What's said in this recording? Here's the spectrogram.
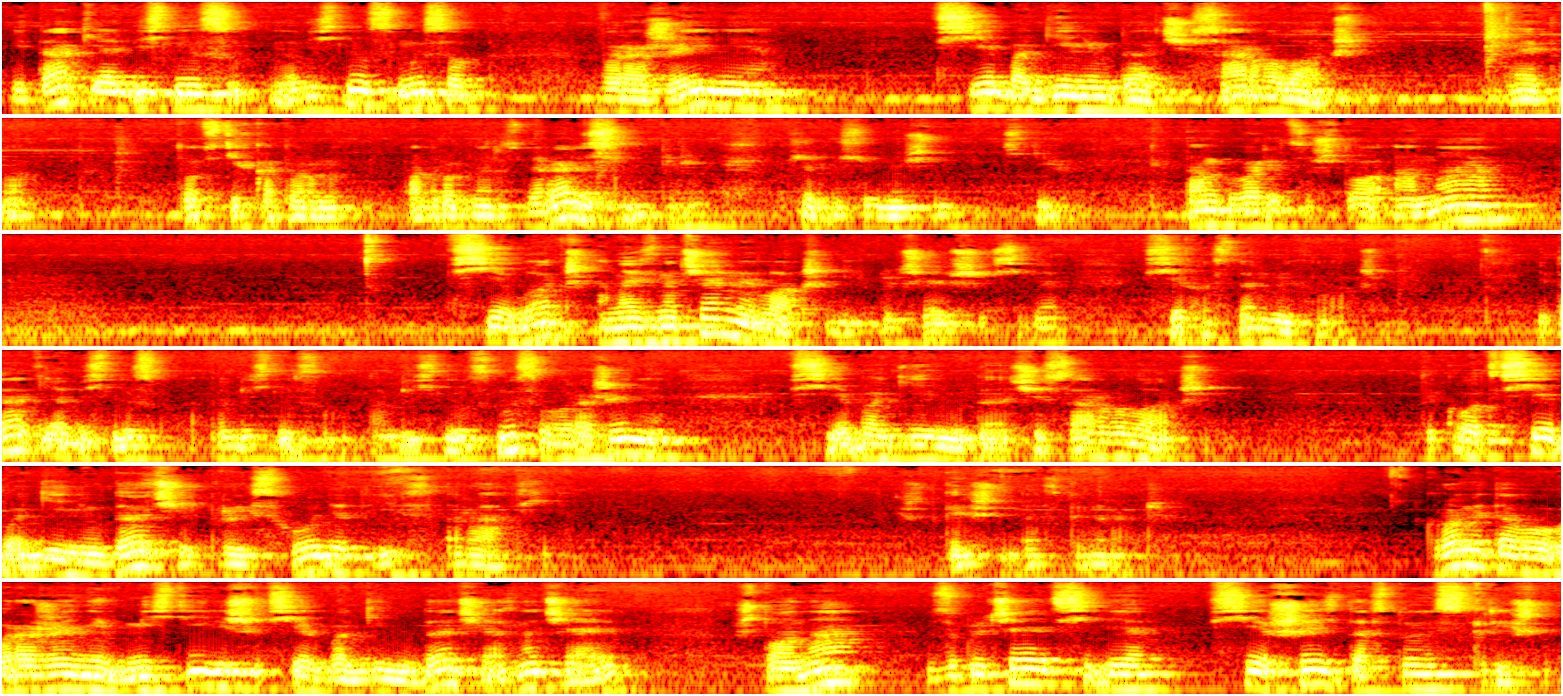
Итак, я объяснил, объяснил смысл выражения все богини удачи, Сарва Лакшми. До этого тот стих, который мы подробно разбирались, первый сегодняшний стих, там говорится, что она все лакшми, она изначальная лакшми, включающая в себя всех остальных лакшми. Итак, я объяснил, объяснил, объяснил смысл выражения «все богини удачи Сарва Лакшми». Так вот, все богини удачи происходят из Радхи. Кришнадас Кавираджа. Кроме того, выражение «вместилище всех богинь удачи» означает, что она заключает в себе все шесть достоинств Кришны.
